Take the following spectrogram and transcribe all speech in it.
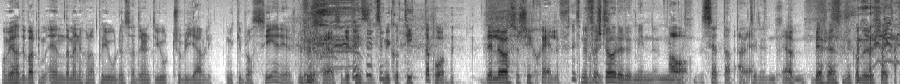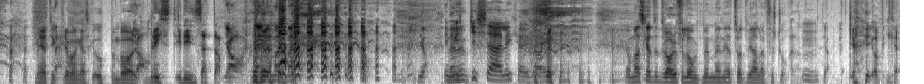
Om vi hade varit de enda människorna på jorden så hade det inte gjort så jävligt mycket bra serier, skulle jag säga. Så det finns inte så mycket att titta på. Det löser sig självt. Nu förstörde du min, min Ja. setup här Ja, till en... Jag ber så hemskt mycket om ursäkt. Men jag tyckte det var en ganska uppenbar Ja. brist i din setup. Ja, nej, men man, man, ja, Det är nej, men- mycket kärlek här idag. ja, man ska inte dra det för långt, men, men jag tror att vi alla förstår varandra. Mm. Ja, ja. ja, vi kan,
